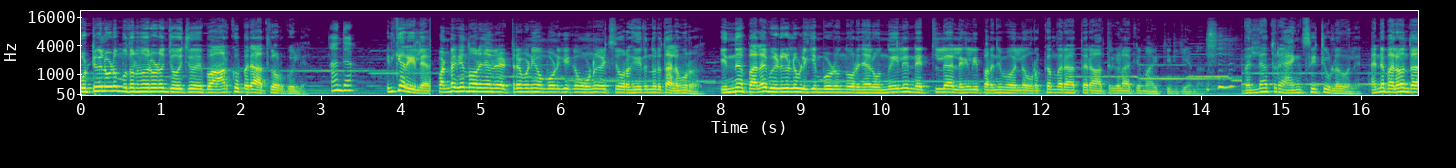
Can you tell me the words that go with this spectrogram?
കുട്ടികളോടും മുതിർന്നവരോടും ചോദിച്ചു പോയപ്പോ ആർക്കും ഇപ്പൊ രാത്രി ഉറക്കമില്ല എനിക്കറിയില്ല. പണ്ടൊക്കെ എന്ന് പറഞ്ഞാൽ ഒരു എട്ടര മണി ഒമ്പത് മണിക്കൊക്കെ ഊണ് കഴിച്ച് ഉറങ്ങിയിരുന്ന ഒരു തലമുറ. ഇന്ന് പല വീടുകളിൽ വിളിക്കുമ്പോഴും എന്ന് പറഞ്ഞാൽ ഒന്നുകിലും നെറ്റിൽ അല്ലെങ്കിൽ ഈ പറഞ്ഞ പോലെ ഉറക്കം വരാത്ത രാത്രികളാക്കി മാറ്റിയിരിക്കുകയാണ്. വല്ലാത്തൊരു ആങ്സൈറ്റി ഉള്ളതുപോലെ എന്റെ ഫലം എന്താ?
